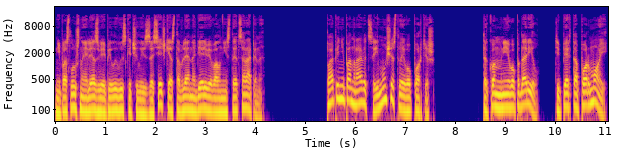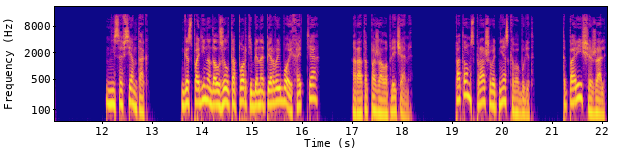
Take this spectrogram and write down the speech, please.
Непослушное лезвие пилы выскочило из засечки, оставляя на дереве волнистые царапины. Папе не понравится, имущество его портишь. Так он мне его подарил. Теперь топор мой. Не совсем так. Господин одолжил топор тебе на первый бой, хотя... Рата пожала плечами. Потом спрашивать не с кого будет. Топорище жаль.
